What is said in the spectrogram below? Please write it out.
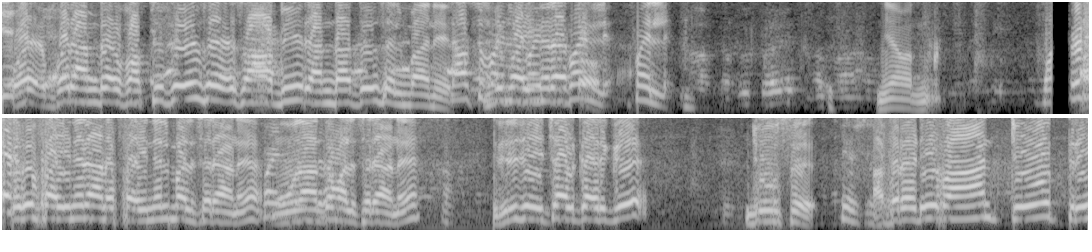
ഇപ്പൊ- ഇപ്പൊ രണ്ട് ഫസ്റ്റത്തെ സാബി രണ്ടാമത്തേത് സൽമാന്. ഞാൻ ഫൈനലാണ് ഫൈനൽ മത്സരാണ്. മൂന്നാമത്തെ മത്സരാണ്. ഇതിൽ ജയിച്ച ആൾക്കാർക്ക് ജ്യൂസ്. അപ്പൊ ready one two three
